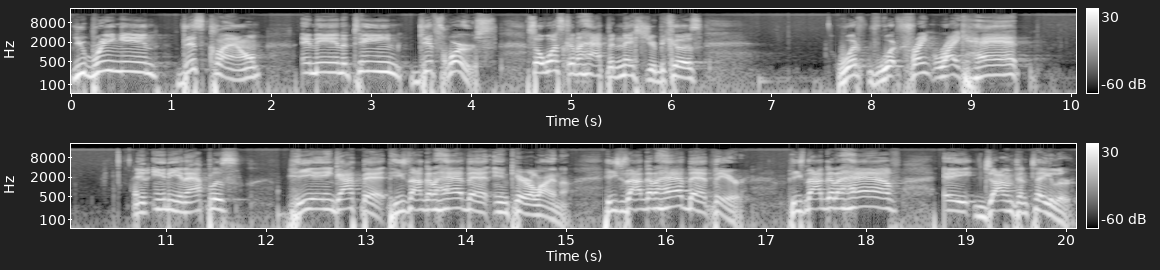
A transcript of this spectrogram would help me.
you bring in this clown, and then the team gets worse. So what's going to happen next year? Because what what Frank Reich had in Indianapolis, he ain't got that. He's not going to have that in Carolina. He's not going to have that there. He's not going to have a Jonathan Taylor.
